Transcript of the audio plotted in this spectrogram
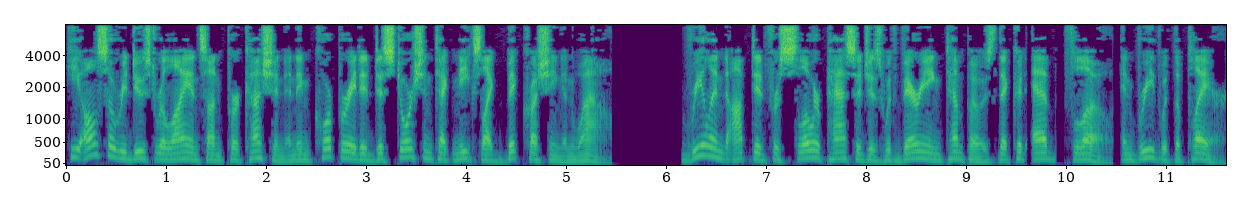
He also reduced reliance on percussion and incorporated distortion techniques like bitcrushing and wow. Vreeland opted for slower passages with varying tempos that could ebb, flow, and breathe with the player.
